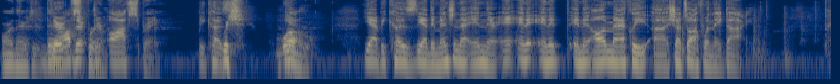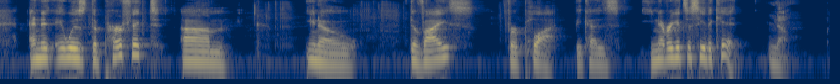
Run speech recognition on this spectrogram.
or their their, offspring. Their, offspring. Because which whoa. Yeah, because yeah, they mentioned that in there, and, and it and it and it automatically uh, shuts off when they die. and it, it was the perfect um you know device for plot because you never get to see the kid No,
